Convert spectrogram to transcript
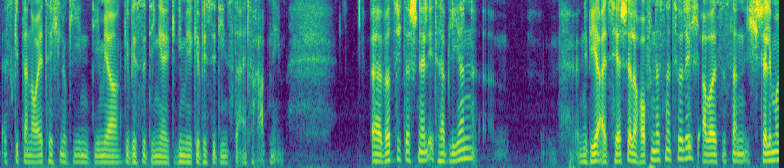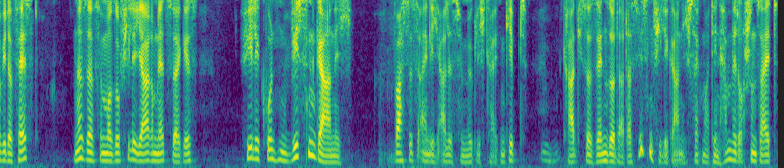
es gibt da neue Technologien, die mir gewisse Dinge, die mir gewisse Dienste einfach abnehmen. Äh, wird sich das schnell etablieren? Wir als Hersteller hoffen das natürlich, aber es ist dann, ich stelle immer wieder fest, ne, selbst wenn man so viele Jahre im Netzwerk ist, viele Kunden wissen gar nicht, was es eigentlich alles für Möglichkeiten gibt. Mhm. Gerade dieser Sensor da, das wissen viele gar nicht. Ich sag mal, den haben wir doch schon seit,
